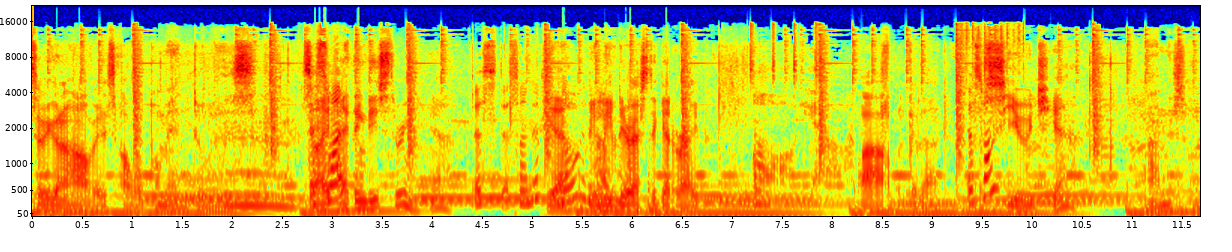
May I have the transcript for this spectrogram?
so we're gonna harvest our pimentos. so Mm, this I? I think these three, yeah. This this one this Yeah, no, we leave the rest to get ripe. Oh yeah. Wow, look at that. This one? It's huge, yeah. And this one.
